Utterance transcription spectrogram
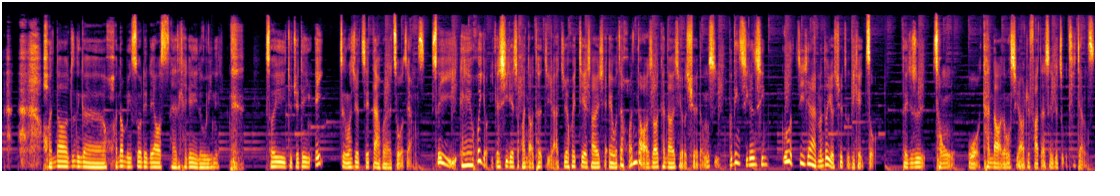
还到那个还到民宿累的要死，还是开给你录音呢。所以就决定，哎，这个东西就直接带回来做这样子。所以，哎，会有一个系列是环岛特辑啊，就是会介绍一些，哎，我在环岛的时候看到一些有趣的东西，不定期更新。不过接下来蛮多有趣的主题可以做。对，就是从我看到的东西，然后去发展成一个主题这样子。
